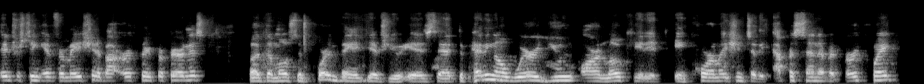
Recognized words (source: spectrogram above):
interesting information about earthquake preparedness but the most important thing it gives you is that depending on where you are located in correlation to the epicenter of an earthquake,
